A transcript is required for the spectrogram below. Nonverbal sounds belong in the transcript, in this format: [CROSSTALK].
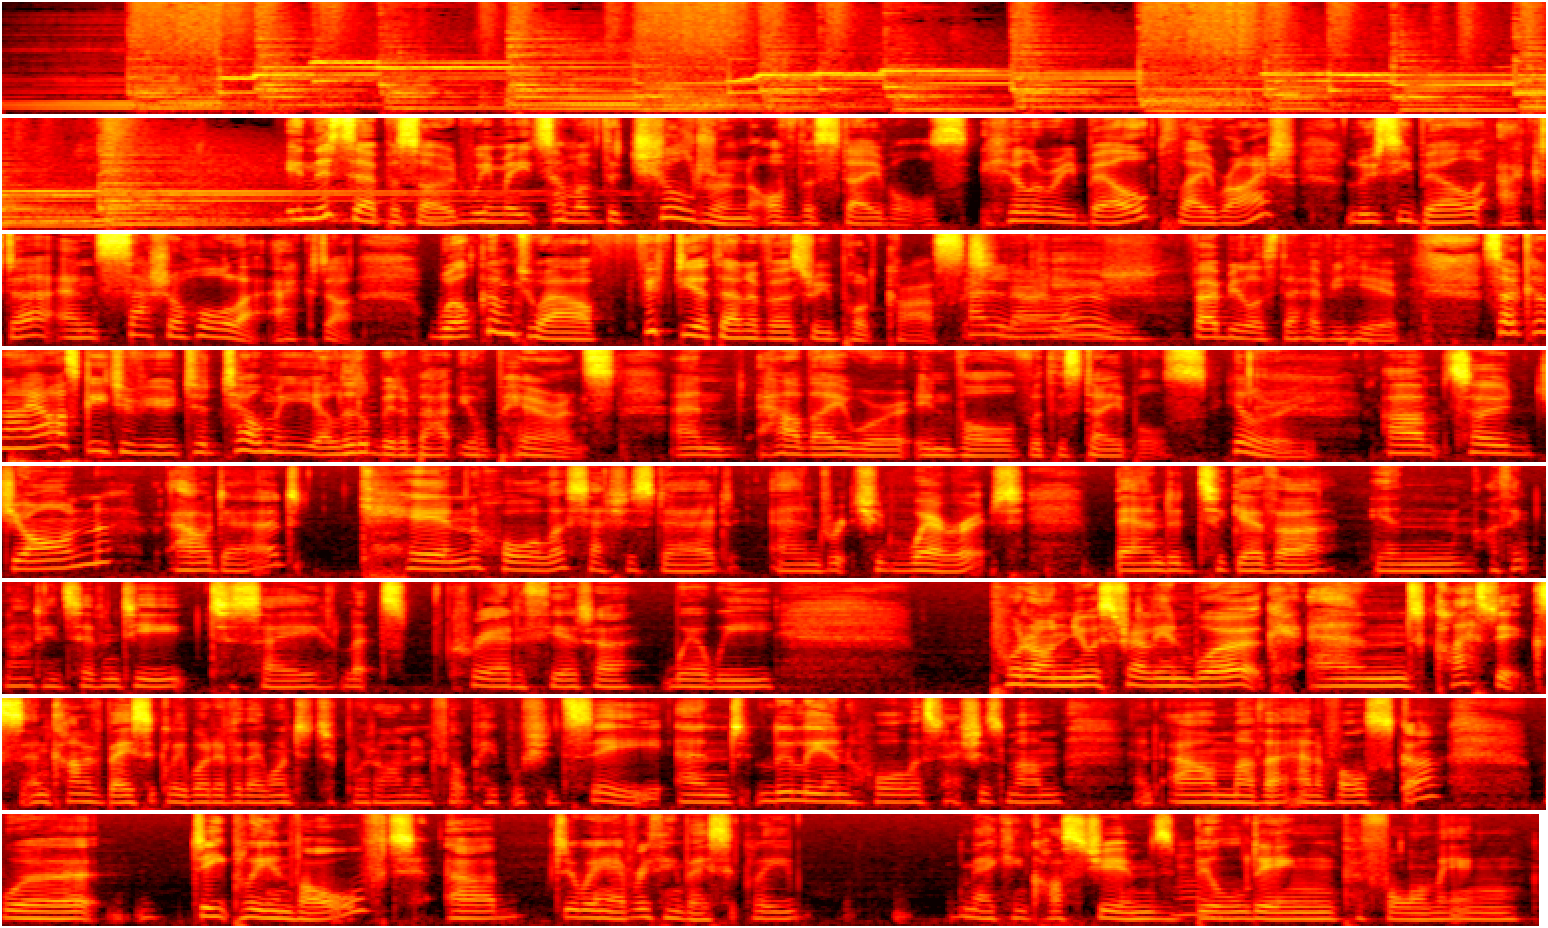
This episode, we meet some of the children of the stables Hilary Bell, playwright, Lucy Bell, actor, and Sacha Horler, actor. Welcome to our 50th anniversary podcast. Hello. Fabulous to have you here. So, can I ask each of you to tell me a little bit about your parents and how they were involved with the stables? Hilary. Um, so, John, our dad, Ken Horler, Sacha's dad, and Richard Wherrett banded together in, I think, 1970 to say, let's create a theatre where we put on new Australian work and classics and kind of basically whatever they wanted to put on and felt people should see. And Lillian Horler, Sacha's mum, and our mother, Anna Volska, were deeply involved, uh, doing everything basically making costumes, mm. building, performing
